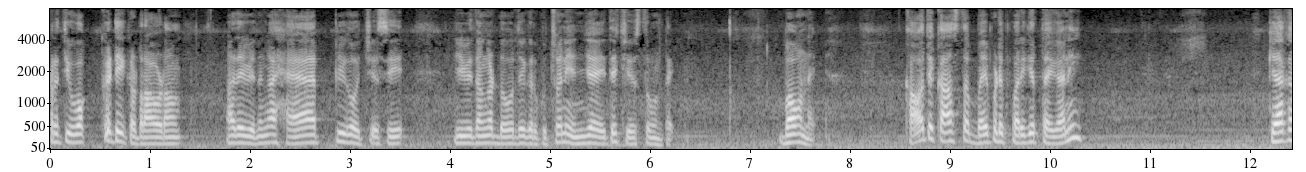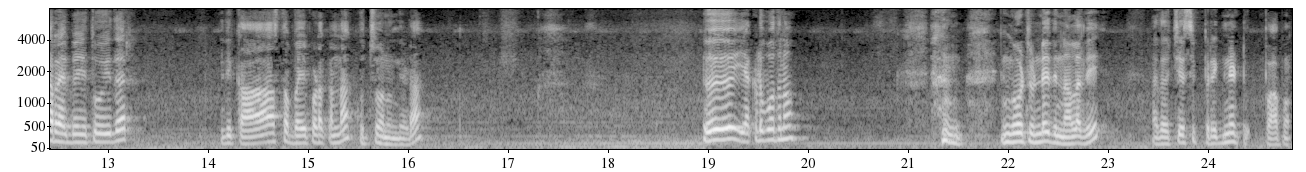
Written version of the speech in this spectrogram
ప్రతి ఒక్కటి ఇక్కడ రావడం అదేవిధంగా హ్యాపీగా వచ్చేసి ఈ విధంగా డోర్ దగ్గర కూర్చొని ఎంజాయ్ అయితే చేస్తూ ఉంటాయి. బాగున్నాయి. కాకపోతే కాస్త భయపడి పరిగెత్తాయి కానీ కేకర్ రైబేతో ఇదర్. ఇది కాస్త భయపడకుండా కూర్చొని ఉంది ఈడ. ఏ ఎక్కడ పోతున్నావు? ఇంకోటి ఉండేది నల్లది. అది వచ్చేసి ప్రెగ్నెంట్ పాపం.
